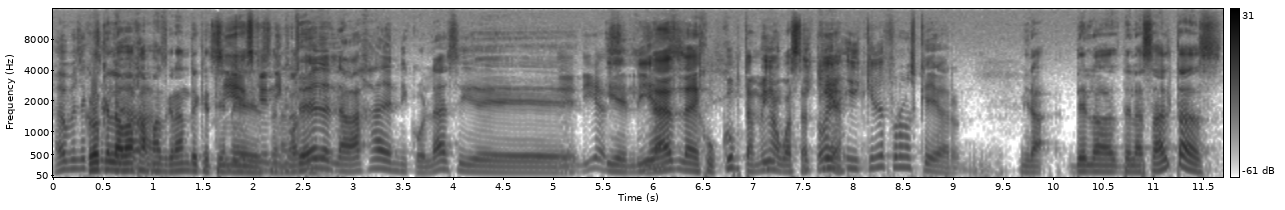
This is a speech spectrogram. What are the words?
Ah, Creo que es la baja más grande que Sí, tiene es que Entonces, la baja de Nicolás y de, de Elías. y de Elías. la, la de Jucup también, ¿Y- a y quién- ¿Y, quiénes fueron los que llegaron? Mira, de las de las altas,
